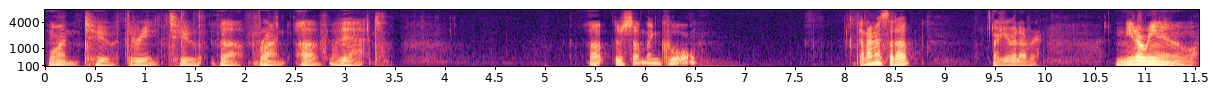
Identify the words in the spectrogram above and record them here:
One, two, three, to the front of that. Oh, there's something cool. Did I mess it up? Okay, whatever. Nidorino.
